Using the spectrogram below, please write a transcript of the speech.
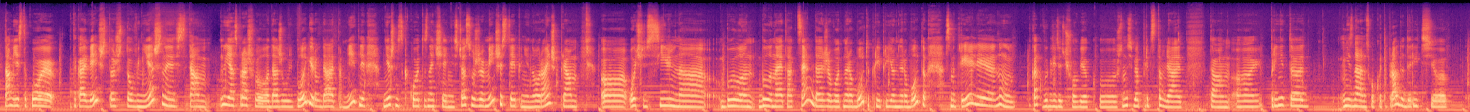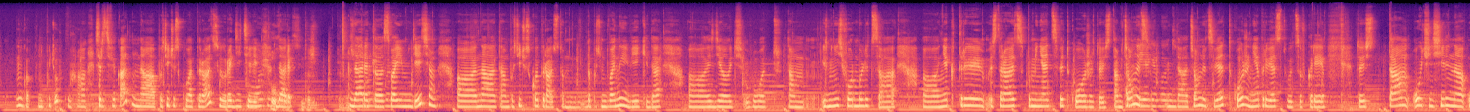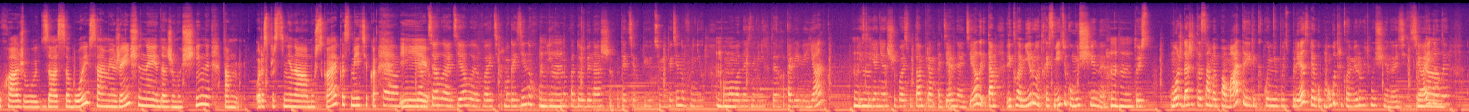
там есть такое такая вещь, то, что внешность там, ну, я спрашивала даже у блогеров, да, там, имеет ли внешность какое-то значение. Сейчас уже в меньшей степени, но раньше прям э, очень сильно было, было на это акцент, даже вот на работу, при приеме работу смотрели, ну, как выглядит человек, э, что он себя представляет. Там э, принято, не знаю, насколько это правда, дарить э, ну как не путевку, уж, а сертификат на пластическую операцию родителей Может дарят. Даже дарят Может э, быть. своим детям э, на там пластическую операцию, там, допустим, двойные веки, да, э, сделать, вот, там, изменить форму лица. Э, некоторые стараются поменять цвет кожи, то есть там темный, да, темный цвет кожи не приветствуется в Корее. То есть там очень сильно ухаживают за собой сами женщины, даже мужчины. Там распространена мужская косметика. Да, И- прям целые отделы в этих магазинах у них, Мгм. наподобие наших вот этих бьюти-магазинов у них. Мгм. По-моему, одна из знаменитых Авиви Янг, Мгм. если я не ошибаюсь. Вот там прям отдельные отделы, и там рекламируют косметику мужчины. Мгм. То есть, может, даже та самая помада или какой-нибудь блеск для губ могут рекламировать мужчины. Эти все Да. айдолы,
